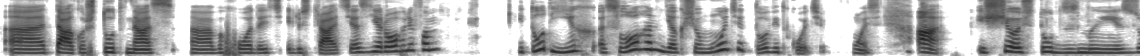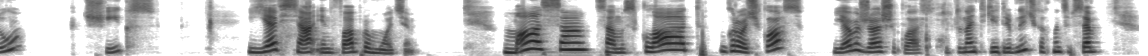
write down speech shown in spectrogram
А, також тут в нас а, виходить ілюстрація з єрогліфом. І тут їх слоган: якщо моті, то від коті. Ось. А, і ще ось тут знизу Чікс. Є вся інфа про моті. Маса, сам склад. Коротше, клас. Я вважаю, що клас. Тобто на таких дрібничках ми це все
